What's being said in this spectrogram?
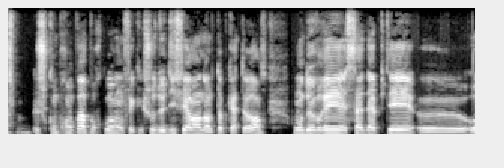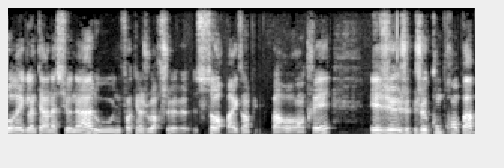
je, je comprends pas pourquoi on fait quelque chose de différent dans le top 14 on devrait s'adapter euh, aux règles internationales où une fois qu'un joueur sort, par exemple, il peut pas rentrer. Et je ne comprends pas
